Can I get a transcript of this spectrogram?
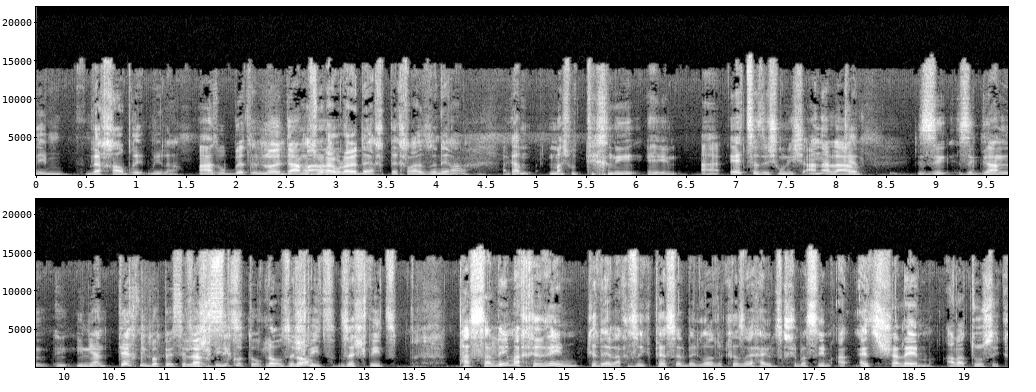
עם- לאחר ברית מילה. אה, אז הוא בעצם לא ידע מה... אז אולי הוא לא יודע איך בכלל זה נראה. אגב, משהו טכני, אה, העץ הזה שהוא נשען עליו, כן. זה, זה גם עניין טכני בפסל, זה להחזיק שוויץ. אותו. לא, זה שוויץ, זה שוויץ. פסלים אחרים, כדי להחזיק פסל בגודל כזה, היו צריכים לשים עץ שלם על הטוסיק,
